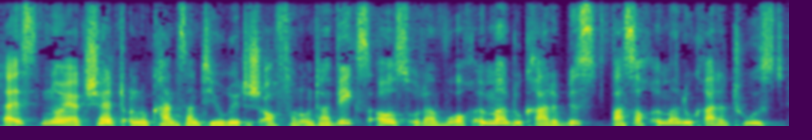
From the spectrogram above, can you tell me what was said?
da ist ein neuer Chat und du kannst dann theoretisch auch von unterwegs aus oder wo auch immer du gerade bist, was auch immer du gerade tust,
